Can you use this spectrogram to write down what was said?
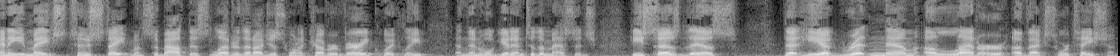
and he makes two statements about this letter that I just want to cover very quickly, and then we'll get into the message. He says this that he had written them a letter of exhortation.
